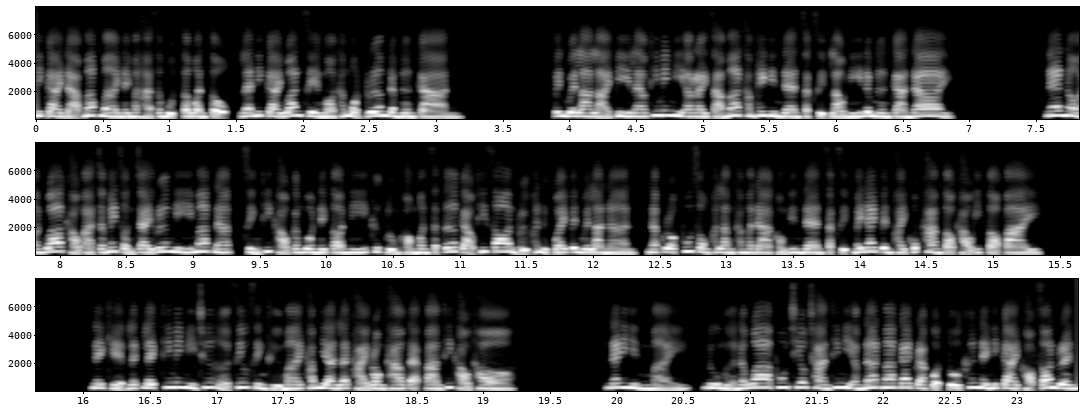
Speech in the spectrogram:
นิกายดาบมากมายในมหาสมุทรตะวันตก และนิกายว่านเซียงอทั้งหมดเริ่มดำเนินการ เป็นเวลาหลายปีแล้วที่ไม่มีอะไรสามารถทำให้ดินแดนศักดิ์สิทธิ์เหล่านี้ดำเนินการได้ แน่นอนว่าเขาอาจจะไม่สนใจเรื่องนี้มากนัก สิ่งที่เขากังวลในตอนนี้คือกลุ่มของมอนสเตอร์เก่าที่ซ่อนหรือผนึกไว้เป็นเวลานาน นักรบผู้ทรงพลังธรรมดาของดินแดนศักดิ์สิทธิ์ไม่ได้เป็นภัยคุกคามต่อเขาอีกต่อไป ในเขตเล็กๆที่ไม่มีชื่อเหอซิ่วซิงถือไม้ค้ำยันและขายรองเท้าแตะฟางที่เขาทอ ได้ยินไหม ดูเหมือนนะว่าผู้เชี่ยวชาญที่มีอำนาจมากได้ปรากฏตัวขึ้นในนิกายขอบซ่อนเร้น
